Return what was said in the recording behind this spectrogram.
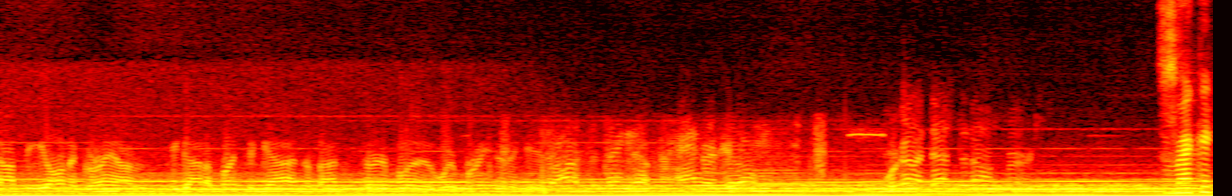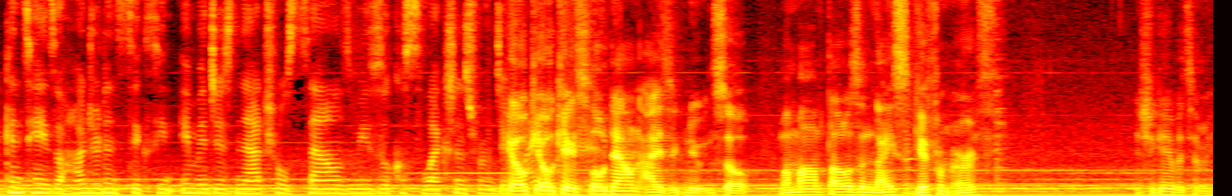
On the ground. You got a bunch of guys about to turn blue. We're breathing again. We're gonna dust it off first. The record contains 116 images, natural sounds, musical selections from different. Okay, okay, okay, slow down, Isaac Newton. So, my mom thought it was a nice gift from Earth, and she gave it to me.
